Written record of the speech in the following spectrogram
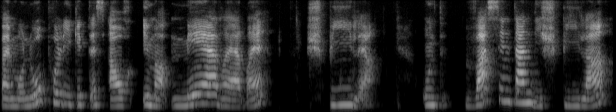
Beim Monopoly gibt es auch immer mehrere Spieler. Und was sind dann die Spieler,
